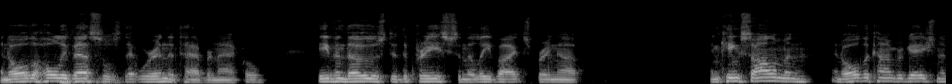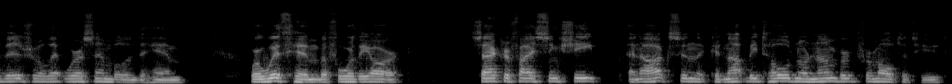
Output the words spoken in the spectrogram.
and all the holy vessels that were in the tabernacle, even those did the priests and the Levites bring up. And King Solomon and all the congregation of Israel that were assembled unto him were with him before the ark, sacrificing sheep and oxen that could not be told nor numbered for multitude.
